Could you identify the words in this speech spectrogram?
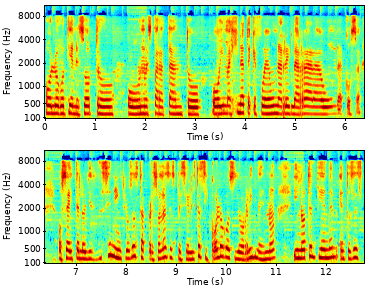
o luego tienes otro, o no es para tanto, o imagínate que fue una regla rara o una cosa, o sea, y te lo dicen incluso hasta personas especialistas, psicólogos y horrible, ¿no? Y no te entienden, entonces,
